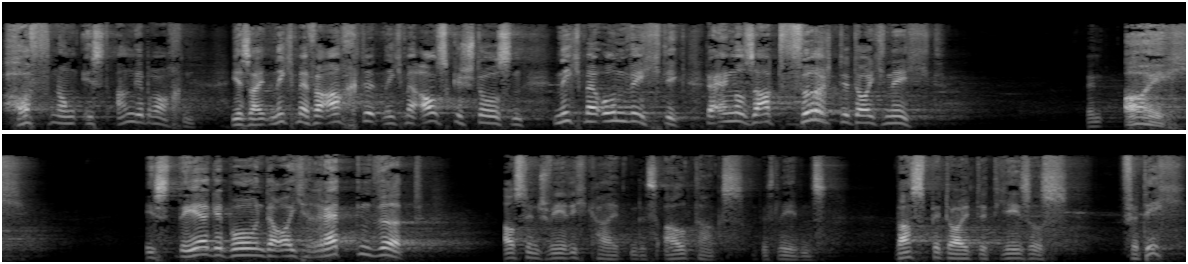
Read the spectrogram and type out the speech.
Hoffnung ist angebrochen. Ihr seid nicht mehr verachtet, nicht mehr ausgestoßen, nicht mehr unwichtig. Der Engel sagt, fürchtet euch nicht. Denn euch ist der geboren, der euch retten wird aus den Schwierigkeiten des Alltags, des Lebens. Was bedeutet Jesus für dich?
